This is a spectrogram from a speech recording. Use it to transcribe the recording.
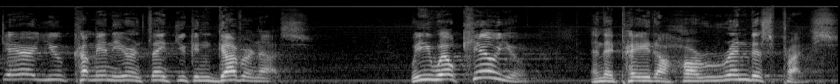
dare you come in here and think you can govern us? We will kill you. And they paid a horrendous price.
